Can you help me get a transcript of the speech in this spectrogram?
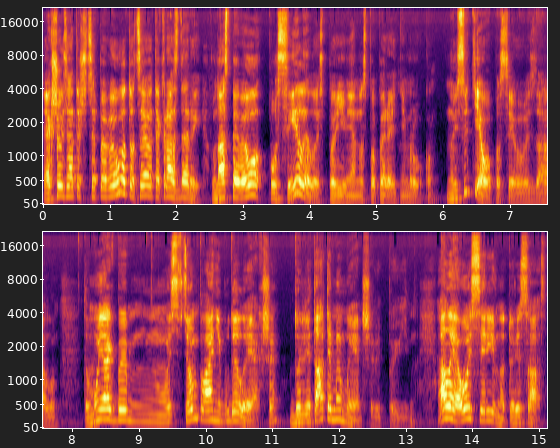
Якщо взяти, що це ПВО, то це от якраз дари. У нас ПВО посилилось порівняно з попереднім роком. Ну і суттєво посилилось загалом. Тому якби ось в цьому плані буде легше, долітатиме менше, відповідно. Але ось все рівно Торісас.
